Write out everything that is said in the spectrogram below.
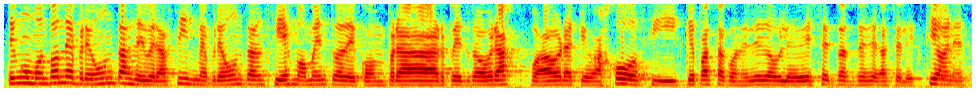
Tengo un montón de preguntas de Brasil. Me preguntan si es momento de comprar Petrobras ahora que bajó, si qué pasa con el EWZ antes de las elecciones.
